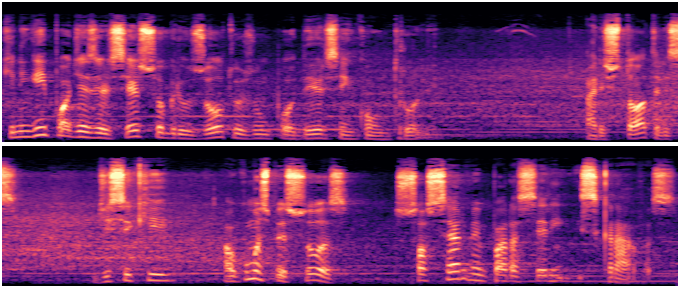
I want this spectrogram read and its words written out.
que ninguém pode exercer sobre os outros um poder sem controle. Aristóteles disse que algumas pessoas só servem para serem escravas.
